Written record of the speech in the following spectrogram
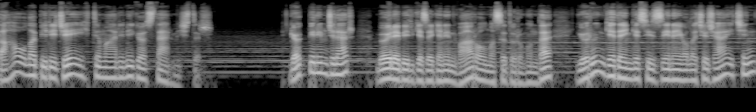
daha olabileceği ihtimalini göstermiştir. Gökbilimciler böyle bir gezegenin var olması durumunda yörünge dengesizliğine yol açacağı için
